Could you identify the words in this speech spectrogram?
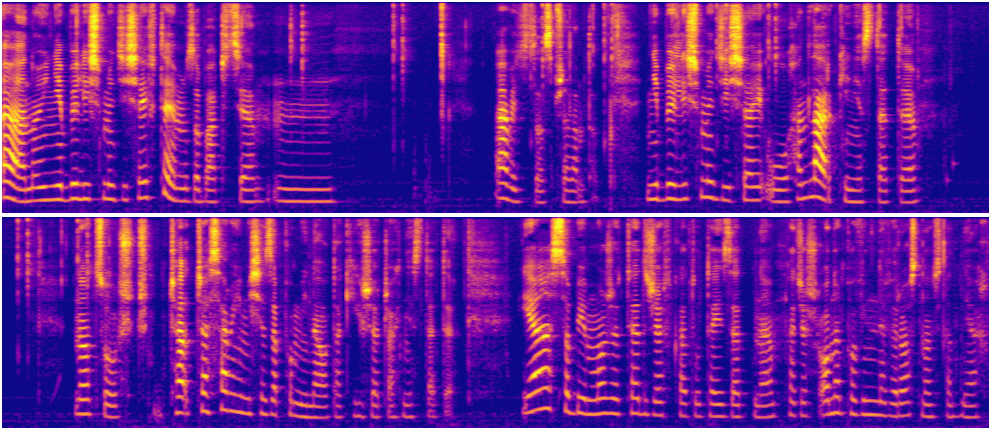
A, no i nie byliśmy dzisiaj w tym, zobaczcie. Mm. A wiecie co, sprzedam to. Nie byliśmy dzisiaj u handlarki, niestety. No cóż, cza czasami mi się zapomina o takich rzeczach, niestety. Ja sobie może te drzewka tutaj zetnę, chociaż one powinny wyrosnąć na dniach.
